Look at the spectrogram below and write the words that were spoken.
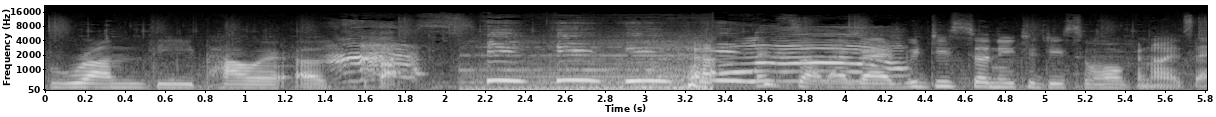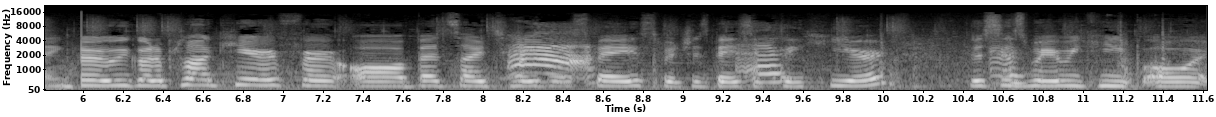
run the power of the bus. it's not that bad. We do still need to do some organizing. So we got a plug here for our bedside table space, which is basically here. This is where we keep our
